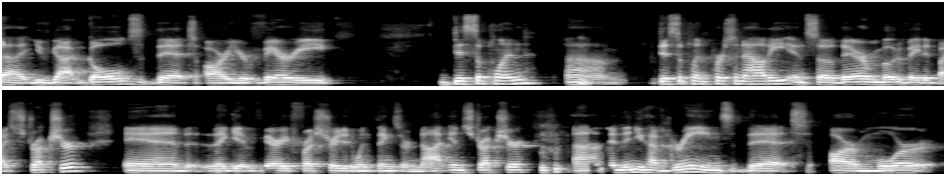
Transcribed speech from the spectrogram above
uh, you've got golds that are your very disciplined. Hmm. Um, disciplined personality and so they're motivated by structure and they get very frustrated when things are not in structure um, and then you have greens that are more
